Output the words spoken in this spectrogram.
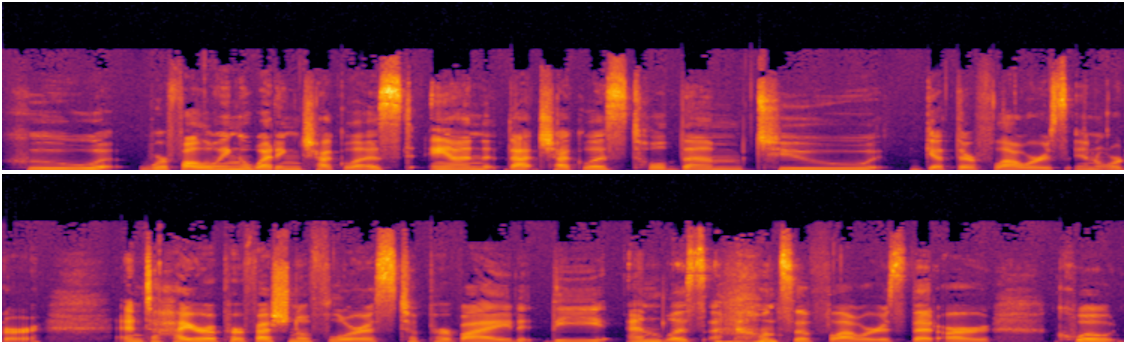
who were following a wedding checklist, and that checklist told them to get their flowers in order and to hire a professional florist to provide the endless amounts of flowers that are, quote,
